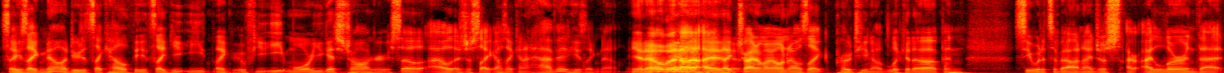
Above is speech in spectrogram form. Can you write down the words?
so he's like, no, dude, it's like healthy. It's like you eat, like if you eat more, you get stronger. So I was just like, I was like, can I have it? He's like, no, you know. But Yeah, I, I like tried on my own. I was like, protein. I'd look it up and see what it's about. And I just I, I learned that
